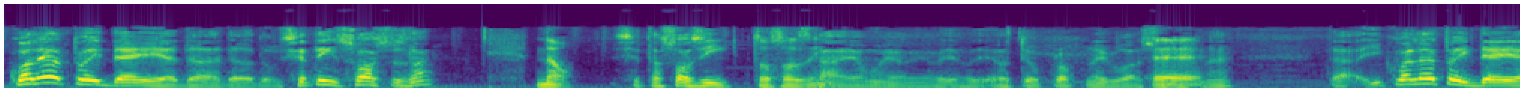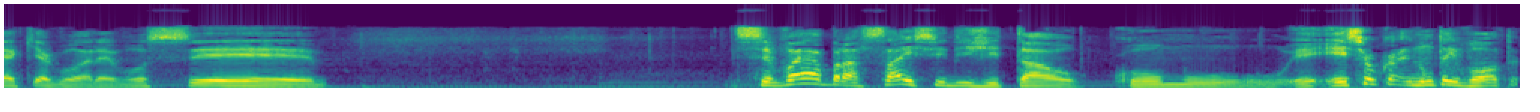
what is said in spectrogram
Qual é a tua ideia? Da, da, você tem sócios lá? Não. Você está sozinho? Estou sozinho. Tá, é, é, é, é, o teu próprio negócio, é. né? Tá, e qual é a tua ideia aqui agora? É você. Você vai abraçar esse digital como. Esse é o... Não tem volta.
